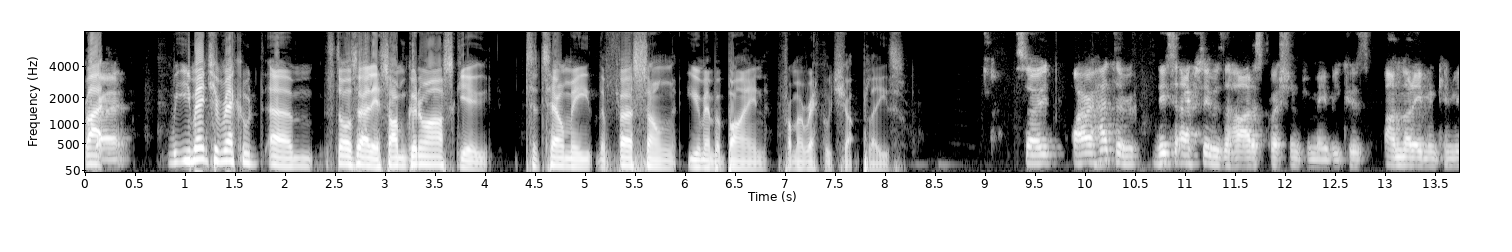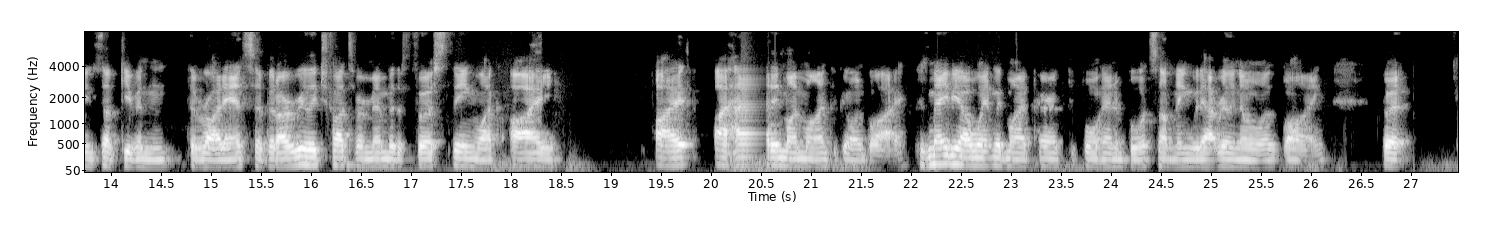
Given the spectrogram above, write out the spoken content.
Right, right. you mentioned record um, stores earlier, so I'm going to ask you to tell me the first song you remember buying from a record shop, please. So I had to. This actually was the hardest question for me because I'm not even convinced I've given the right answer. But I really tried to remember the first thing like I, I, I had in my mind to go and buy because maybe I went with my parents beforehand and bought something without really knowing what I was buying. But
